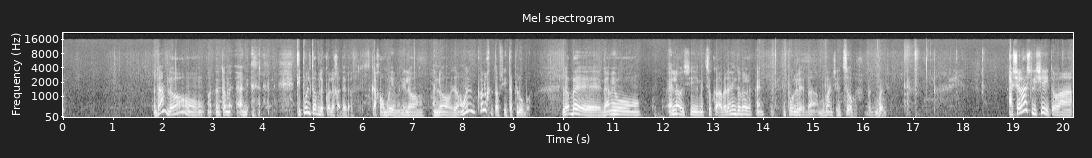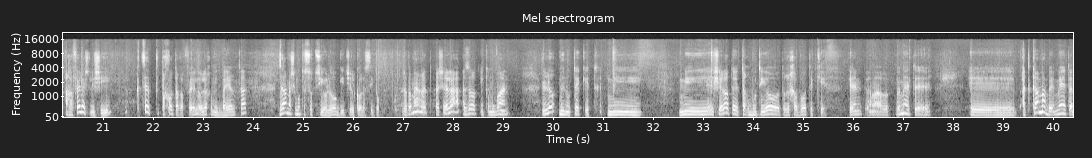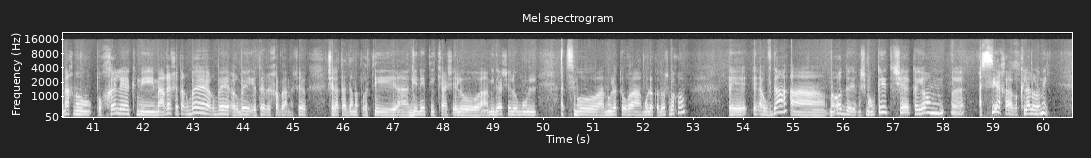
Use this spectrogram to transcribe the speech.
אדם לא... טיפול טוב לכל אחד אגב, ככה אומרים, אני לא... אני לא... אומרים, כל אחד טוב שיטפלו בו. לא ב... גם אם הוא... אין לו איזושהי מצוקה, אבל אני מדבר כאן טיפול במובן של צורך, במובן. השאלה השלישית, או הערפל השלישי, קצת פחות ערפל, הולך ומתבהר קצת, זה המשמעות הסוציולוגית של כל הסיפור. זאת אומרת, השאלה הזאת היא כמובן לא מנותקת מ... משאלות אה, תרבותיות רחבות היקף, כן? כלומר, באמת, אה, אה, עד כמה באמת אנחנו פה חלק ממערכת הרבה הרבה הרבה יותר רחבה מאשר שאלת האדם הפרטי, הגנטיקה שלו, העמידה שלו מול עצמו, מול התורה, מול הקדוש ברוך הוא. אה, העובדה המאוד משמעותית שכיום אה, השיח הכלל עולמי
